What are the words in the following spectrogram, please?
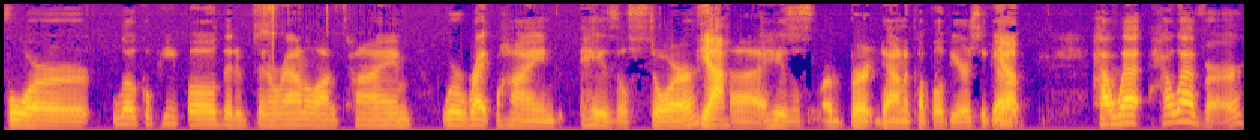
For local people that have been around a long time, we're right behind Hazel Store. Yeah. Uh, Hazel Store burnt down a couple of years ago. Yep. However, however,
